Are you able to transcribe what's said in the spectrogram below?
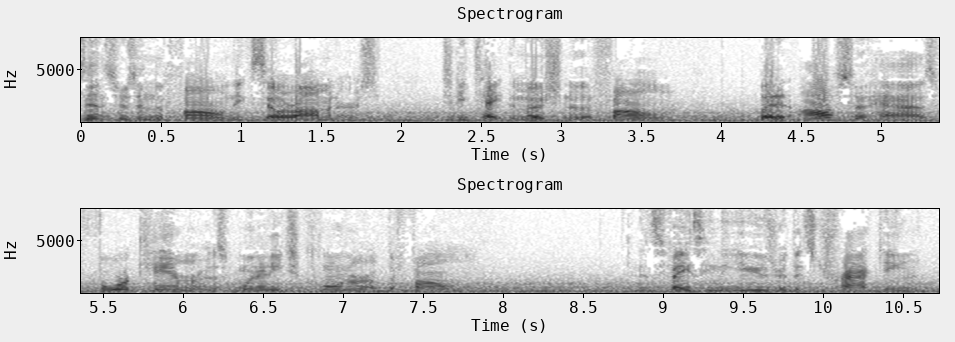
sensors in the phone, the accelerometers, to detect the motion of the phone, but it also has four cameras, one in each corner of the phone, that's facing the user that's tracking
